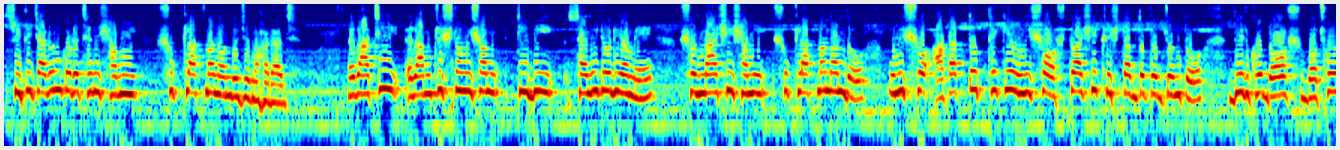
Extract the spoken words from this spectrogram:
স্মৃতিচারণ করেছেন স্বামী শুক্লাত্মানন্দজি মহারাজ। রাঁচি রামকৃষ্ণ মিশন টিবি স্যানিটোরিয়ামে সন্ন্যাসী স্বামী শুক্লাত্মানন্দ উনিশশো আটাত্তর থেকে উনিশশো অষ্টআশি খ্রিস্টাব্দ পর্যন্ত দীর্ঘ দশ বছর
